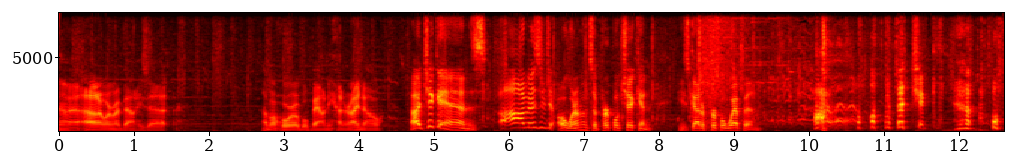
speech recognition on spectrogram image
Alright, I don't know where my bounty's at. I'm a horrible bounty hunter, I know. Ah, chickens! Ah, oh, Mr. Ch oh, one of them's a purple chicken. He's got a purple weapon. Ah. Oh,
